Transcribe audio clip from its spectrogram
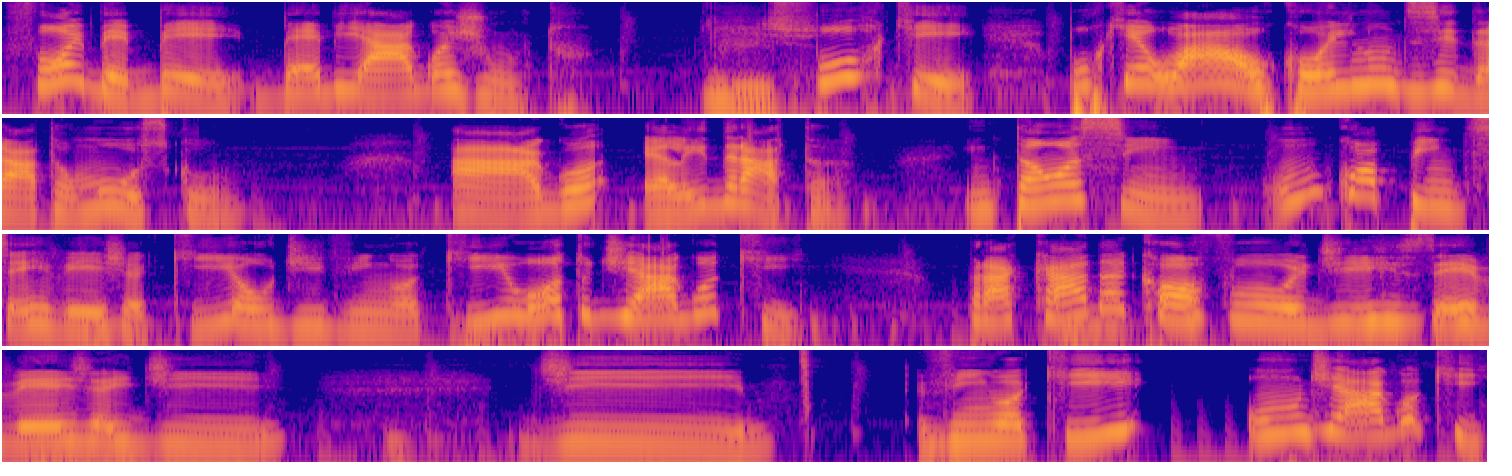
foi beber, bebe água junto. Isso. Por quê? Porque o álcool, ele não desidrata o músculo. A água, ela hidrata. Então, assim, um copinho de cerveja aqui ou de vinho aqui, o outro de água aqui. Para cada copo de cerveja e de de vinho aqui, um de água aqui.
